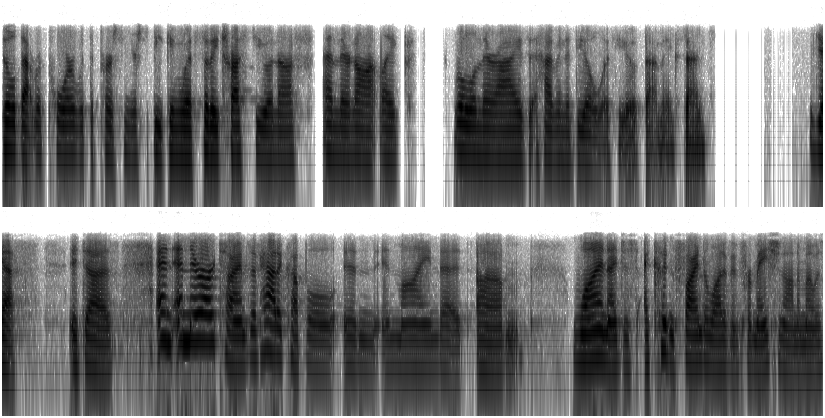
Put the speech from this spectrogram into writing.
build that rapport with the person you're speaking with, so they trust you enough, and they're not like rolling their eyes at having to deal with you, if that makes sense. Yes, it does. And and there are times I've had a couple in in mind that um one I just I couldn't find a lot of information on him. I was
